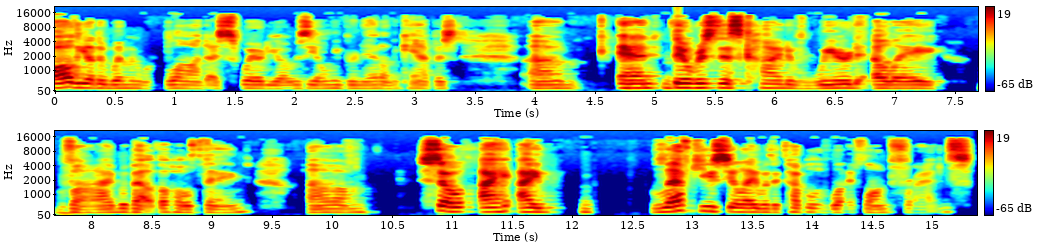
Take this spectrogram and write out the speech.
all the other women were blonde i swear to you i was the only brunette on the campus. Um, and there was this kind of weird la vibe about the whole thing. Um, so I, I left UCLA with a couple of lifelong friends,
